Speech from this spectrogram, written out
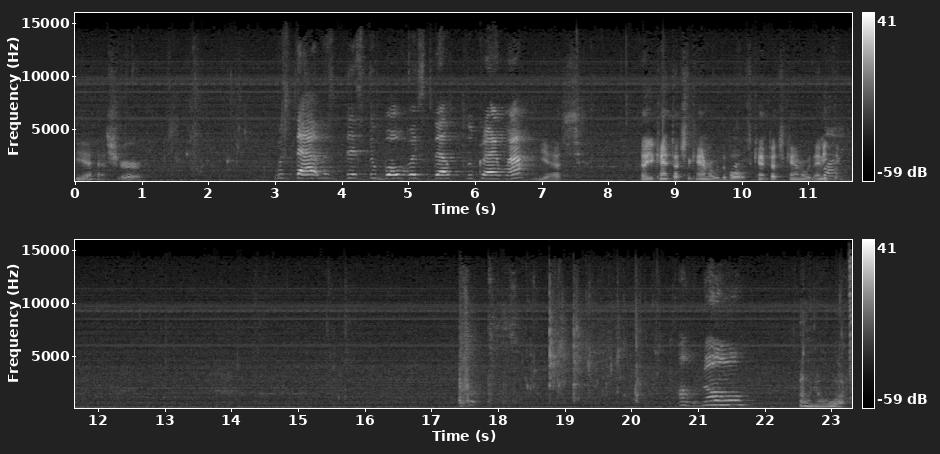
Yeah, sure. was that was this the bowl was that the camera? Yes. No, you can't touch the camera with the bowls. You can't touch the camera with anything. Oh no! Oh no, what?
